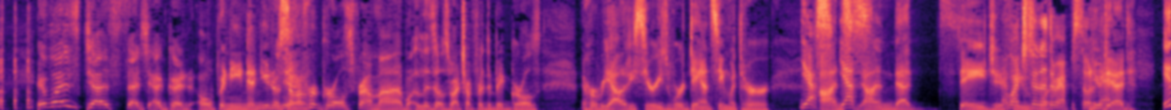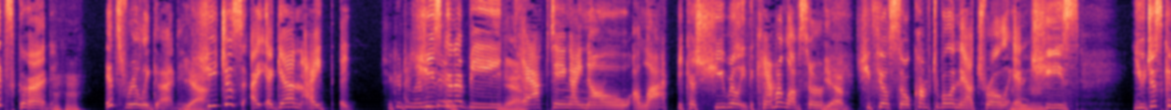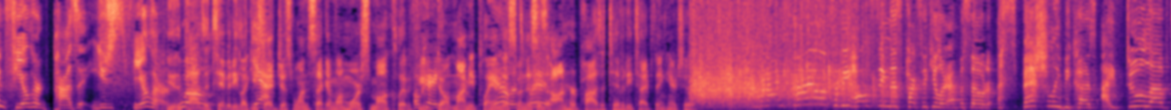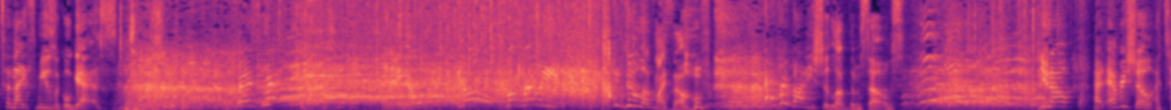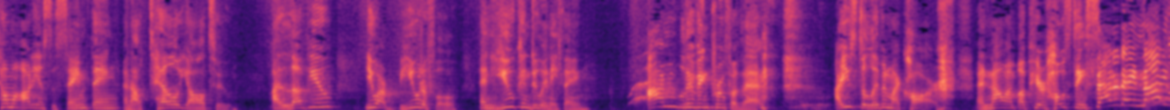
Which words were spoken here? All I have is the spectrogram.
It was just such a good opening. And, you know, some of her girls from uh, Lizzo's Watch Out for the Big Girls, her reality series, were dancing with her Yes, on, yes. on that stage. I watched you- another episode. You of that. did? It's good. It's really good. Yeah. She just, I again, I. I She could do anything. She's gonna be Yeah. acting, I know, a lot because she really the camera loves her. Yep. She feels so comfortable and natural, and mm-hmm. she's you just can feel her positive. You just feel her. The Well, positivity, like you yeah. said, just one second. One more small clip, if Okay. you don't mind me playing Yeah, this let's one. This is it. on her positivity type thing here, too. But I'm thrilled to be hosting this particular episode, especially because I do love tonight's musical guest. it's me. and I know it. No, but really, I do love myself. Everybody should love themselves. You know, at every show, I tell my audience the same thing, and I'll tell y'all too. I love you, you are beautiful, and you can do anything. I'm living proof of that. I used to live in my car, and now I'm up here hosting Saturday Night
